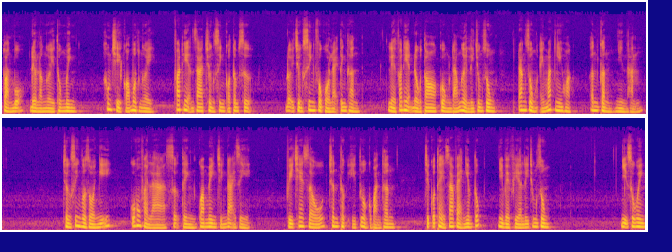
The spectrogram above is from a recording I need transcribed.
Toàn bộ đều là người thông minh. Không chỉ có một người Phát hiện ra trường sinh có tâm sự, Đợi trường sinh phục hồi lại tinh thần, Liền phát hiện đầu to cùng đám người Lý Trung Dung Đang dùng ánh mắt nghi hoặc, Ân cần nhìn hắn. Trường sinh vừa rồi nghĩ Cũng không phải là sự tình quang minh chính đại gì vì che giấu chân thực ý tưởng của bản thân, Chỉ có thể ra vẻ nghiêm túc Nhìn về phía Lý Trung Dung. Nhị sư huynh,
